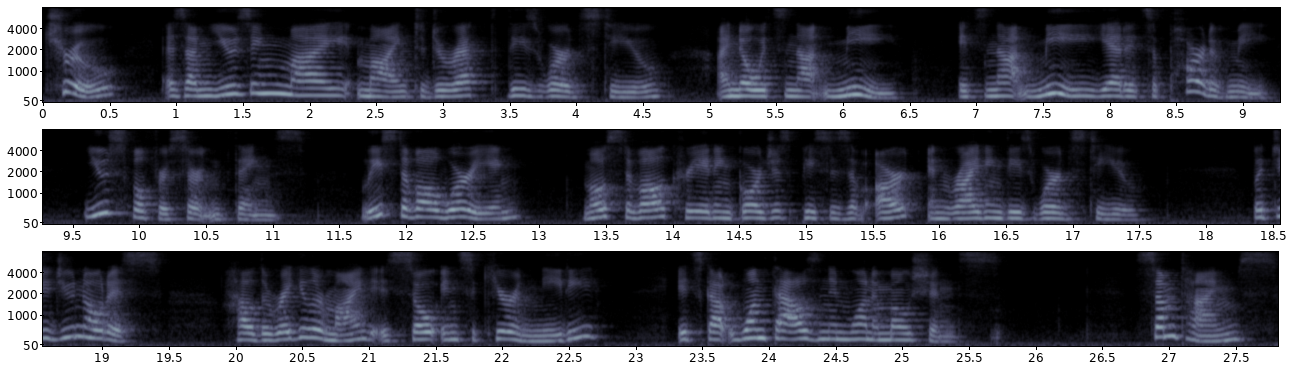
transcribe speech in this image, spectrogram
True, as I'm using my mind to direct these words to you, I know it's not me. It's not me, yet it's a part of me, useful for certain things. Least of all worrying, most of all creating gorgeous pieces of art and writing these words to you. But did you notice how the regular mind is so insecure and needy? It's got 1001 emotions. Sometimes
